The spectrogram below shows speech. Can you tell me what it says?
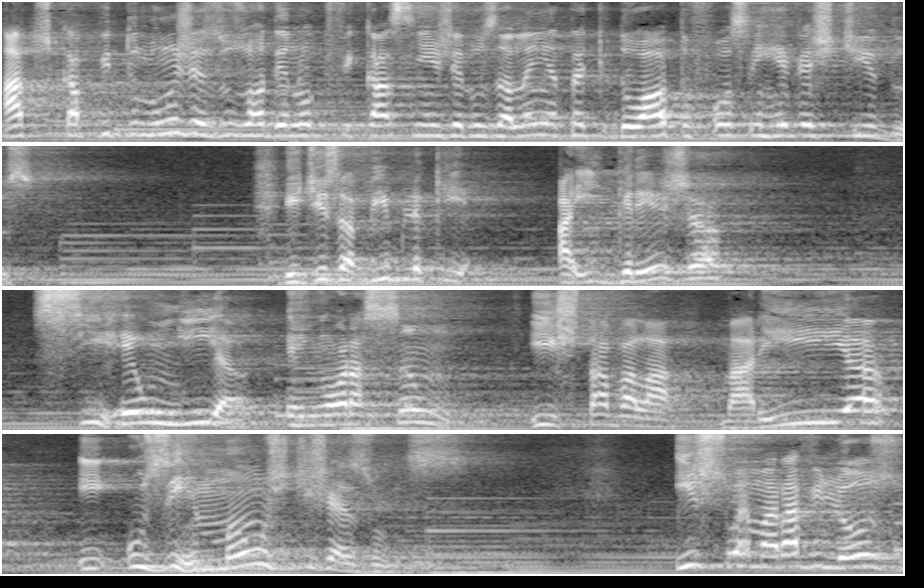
Atos capítulo 1, Jesus ordenou que ficassem em Jerusalém até que do alto fossem revestidos. E diz a Bíblia que a igreja se reunia em oração e estava lá Maria e os irmãos de Jesus. Isso é maravilhoso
